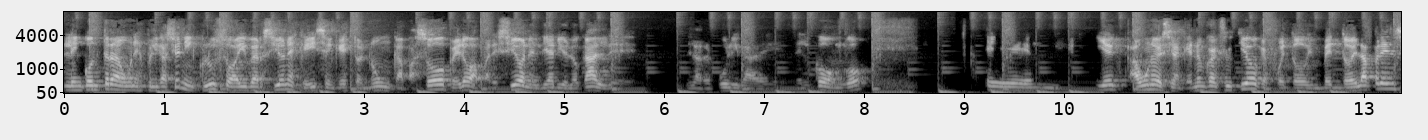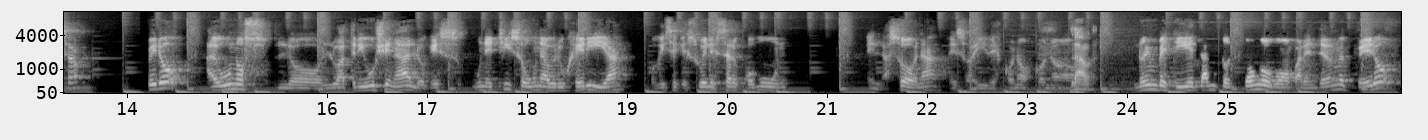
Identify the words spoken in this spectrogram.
le encontraron una explicación, incluso hay versiones que dicen que esto nunca pasó, pero apareció en el diario local de, la República del Congo. Eh, y algunos decían que nunca existió, que fue todo invento de la prensa, pero algunos lo, atribuyen a lo que es un hechizo, una brujería, porque dice que suele ser común en la zona, eso ahí desconozco, no, no investigué tanto el Congo como para enterarme, pero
